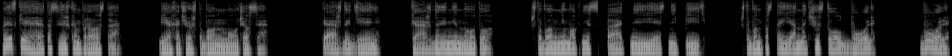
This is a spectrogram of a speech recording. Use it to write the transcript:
Пытки — это слишком просто. Я хочу, чтобы он мучился. Каждый день, каждую минуту. Чтобы он не мог ни спать, ни есть, ни пить. Чтобы он постоянно чувствовал боль. Боль,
